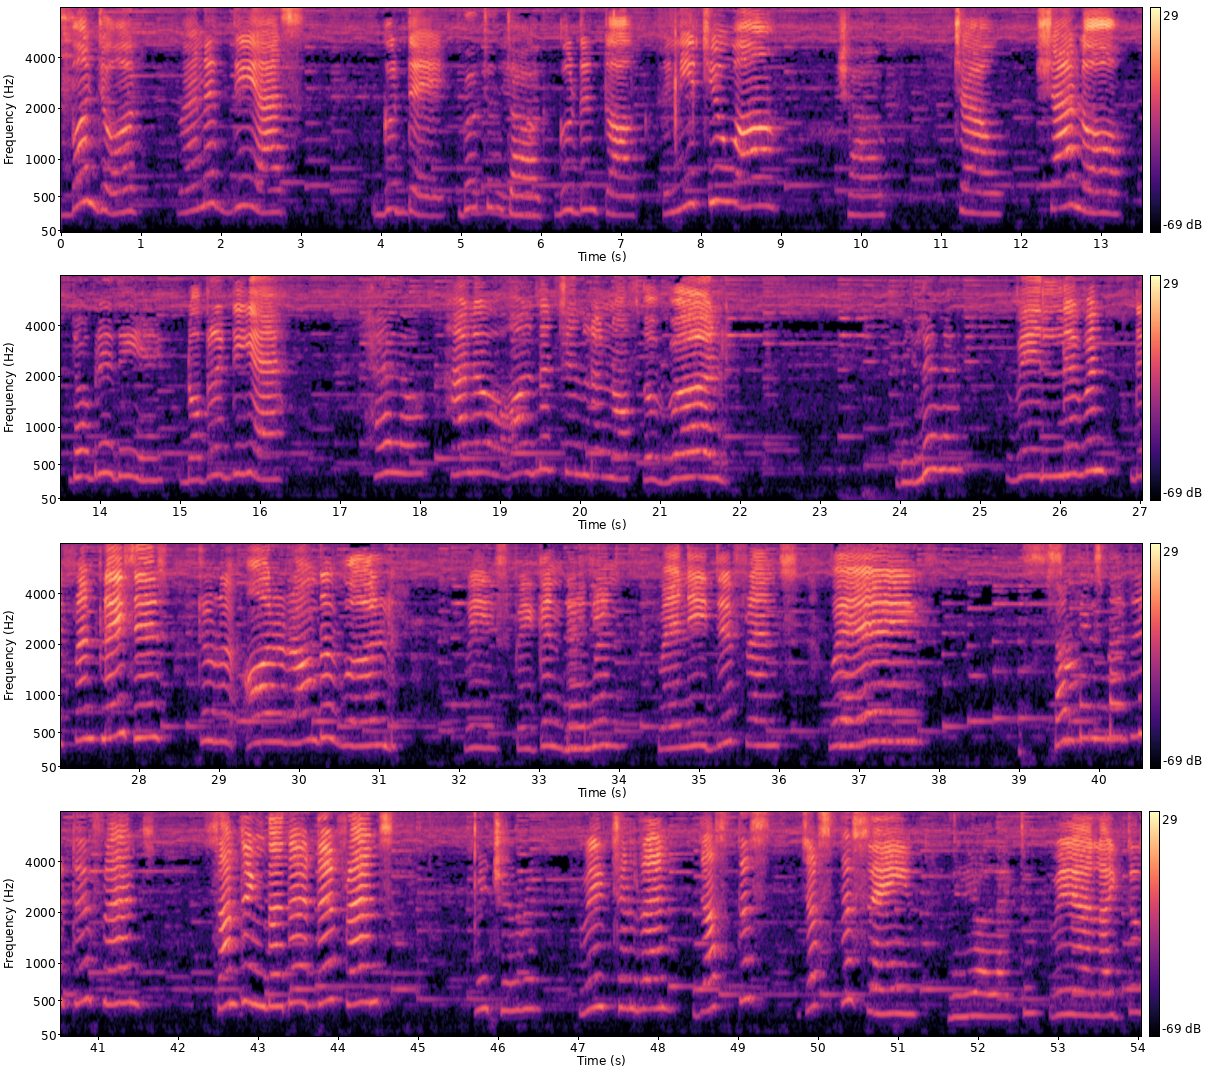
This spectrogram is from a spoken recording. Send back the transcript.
Bonjour. Buenos dias. Good day. Guten Tag. Guten Tag. Konnichiwa. Ciao. Ciao. Shalom. Dobre die. Dobre die. Hello. Hello all the children of the world. We live in many different ways. something that is different. Something that is different. We children. We children just the, just the same. We all like to We like to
